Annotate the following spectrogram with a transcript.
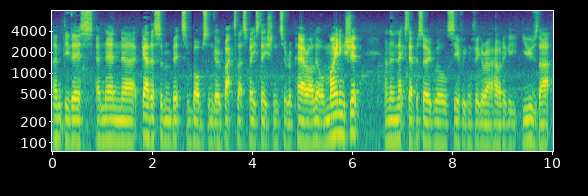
empty this and then uh, gather some bits and bobs and go back to that space station to repair our little mining ship. And then the next episode, we'll see if we can figure out how to use that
